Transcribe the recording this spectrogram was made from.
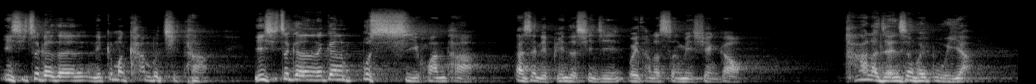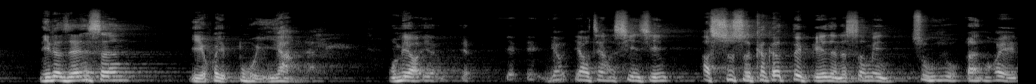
也许这个人你根本看不起他，也许这个人你根本不喜欢他。但是你凭着信心为他的生命宣告，他的人生会不一样，你的人生也会不一样的。我们要要要要要要这样信心啊，时时刻刻对别人的生命注入恩惠，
